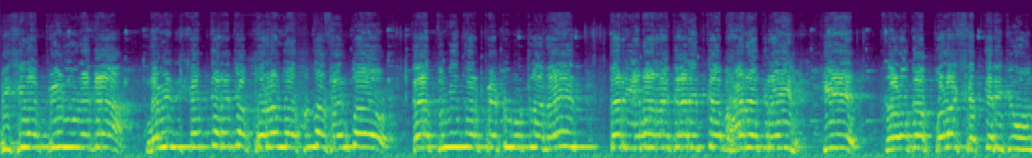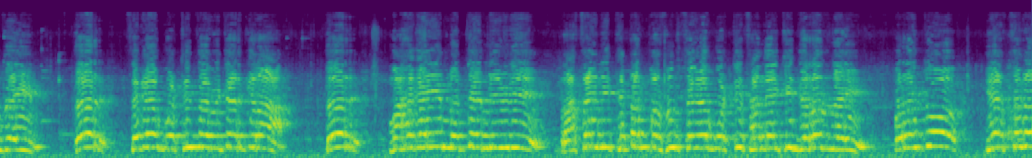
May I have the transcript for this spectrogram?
मिशीला पिळू नका नवीन शेतकऱ्याच्या पोरांना सुद्धा सांगतो का तुम्ही जर पेटून उठला नाही तर येणारा काळ इतका भयानक राहील की सर्व पळत शेतकऱ्याची होऊन जाईल. तर सगळ्या गोष्टींचा विचार केला तर महागाई मध्ये मिळली रासायनिक खतांपासून सगळ्या गोष्टी सांगायची गरज नाही. परंतु हे सगळं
